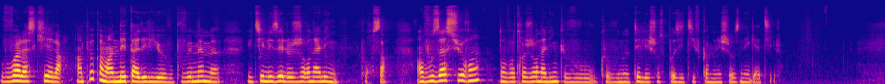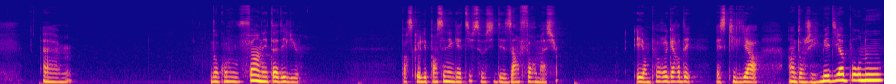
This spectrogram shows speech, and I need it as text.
voilà ce qui est là. Un peu comme un état des lieux. Vous pouvez même euh, utiliser le journaling pour ça. En vous assurant dans votre journaling que vous notez les choses positives comme les choses négatives. Euh, donc on fait un état des lieux. Parce que les pensées négatives, c'est aussi des informations. Et on peut regarder, est-ce qu'il y a un danger immédiat pour nous?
